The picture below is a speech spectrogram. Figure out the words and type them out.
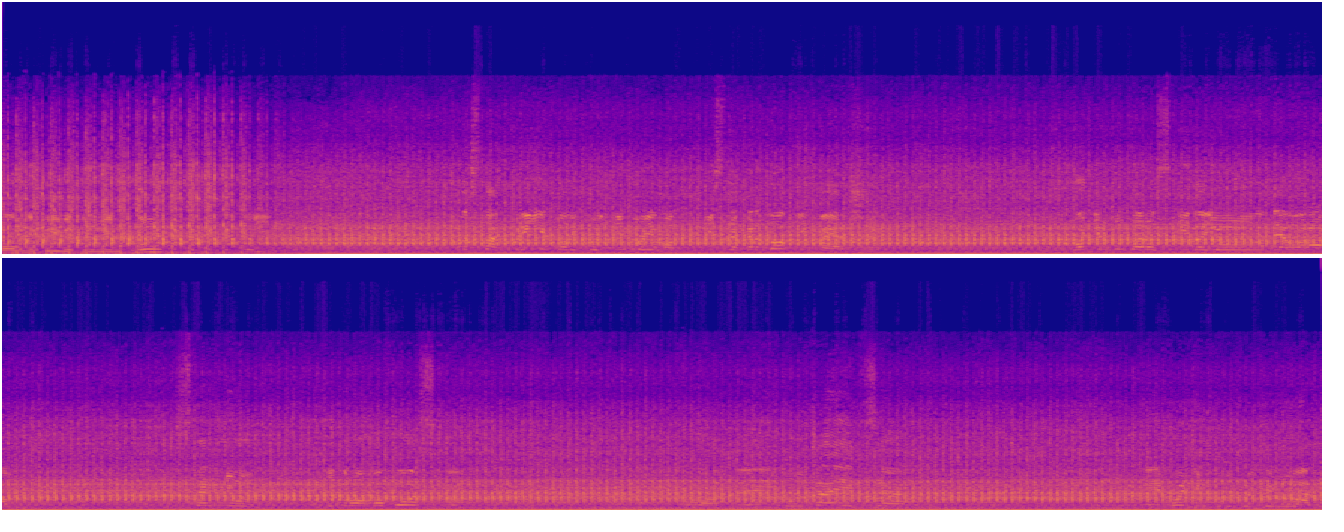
Повний привід він. Поїхав. Ось так, приїхали, культивуємо після картоплі перше. Потім тут зараз скидаю, де орав стерню нітрового воску. От, е, і виходить, е, потім буду культивувати.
